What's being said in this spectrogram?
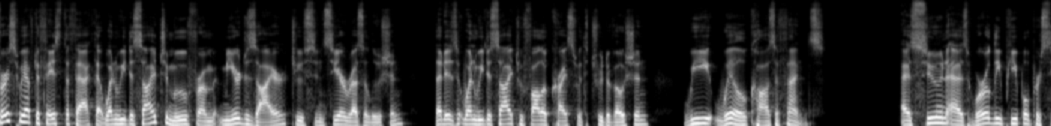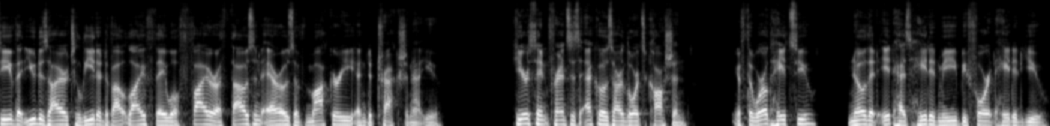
First, we have to face the fact that when we decide to move from mere desire to sincere resolution, that is, when we decide to follow Christ with true devotion, we will cause offense. As soon as worldly people perceive that you desire to lead a devout life, they will fire a thousand arrows of mockery and detraction at you. Here, St. Francis echoes our Lord's caution If the world hates you, know that it has hated me before it hated you.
